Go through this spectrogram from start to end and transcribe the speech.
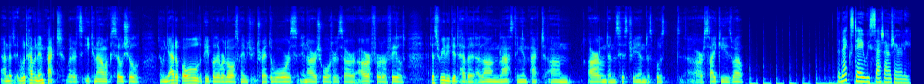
And it, would have an impact, whether it's economic, social. And when you add up all the people that were lost, maybe throughout the wars in Irish waters or, or further afield, this really did have a, a long lasting impact on Ireland and its history and I suppose our psyche as well. The next day, we set out early,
